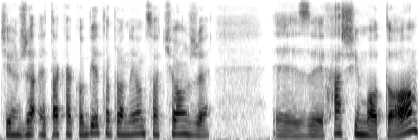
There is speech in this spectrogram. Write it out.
cięża, taka kobieta planująca ciążę z Hashimoto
